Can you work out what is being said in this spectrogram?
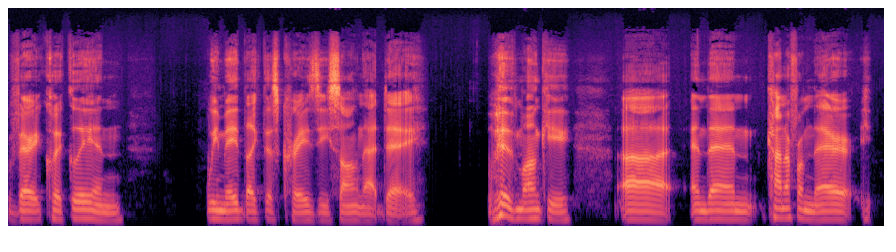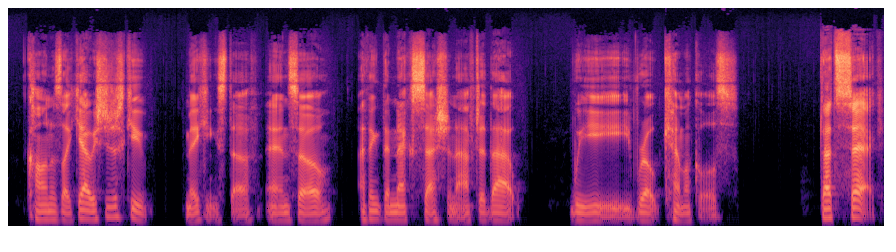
very quickly and we made like this crazy song that day with munky uh and then kind of from there colin was like yeah we should just keep making stuff and so i think the next session after that we wrote chemicals That's sick.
